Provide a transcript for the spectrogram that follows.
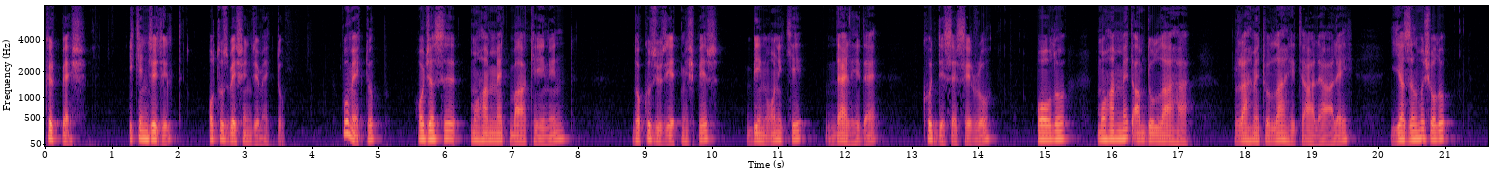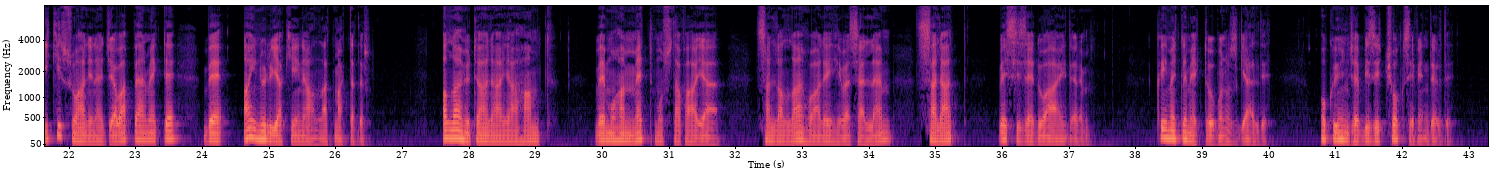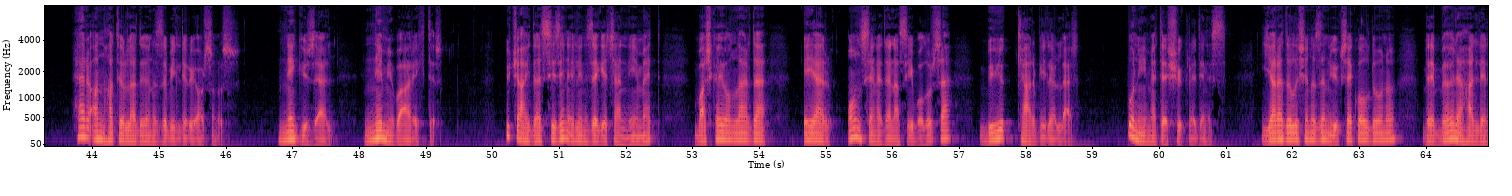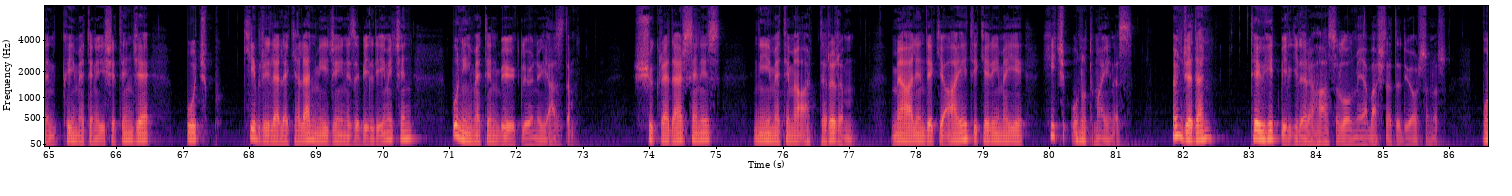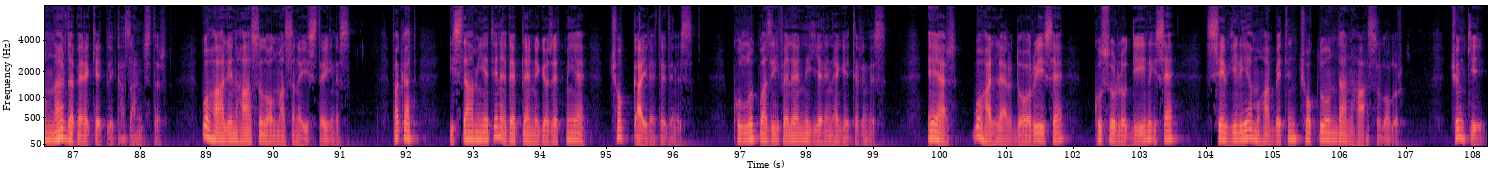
45. İkinci cilt 35. mektup. Bu mektup hocası Muhammed Baki'nin 971 1012 Delhi'de Kuddise sirru oğlu Muhammed Abdullah'a rahmetullahi teala aleyh yazılmış olup iki sualine cevap vermekte ve aynül yakini anlatmaktadır. Allahü Teala'ya hamd ve Muhammed Mustafa'ya sallallahu aleyhi ve sellem salat ve size dua ederim. Kıymetli mektubunuz geldi. Okuyunca bizi çok sevindirdi. Her an hatırladığınızı bildiriyorsunuz. Ne güzel, ne mübarektir. Üç ayda sizin elinize geçen nimet, başka yollarda eğer on senede nasip olursa, büyük kar bilirler. Bu nimete şükrediniz. Yaratılışınızın yüksek olduğunu ve böyle hallerin kıymetini işitince, uçp, kibr ile lekelenmeyeceğinizi bildiğim için, bu nimetin büyüklüğünü yazdım. Şükrederseniz, nimetimi arttırırım. Mealindeki ayet-i kerimeyi hiç unutmayınız. Önceden tevhid bilgileri hasıl olmaya başladı diyorsunuz. Bunlar da bereketli kazançtır. Bu halin hasıl olmasını isteyiniz. Fakat İslamiyetin edeplerini gözetmeye çok gayret ediniz. Kulluk vazifelerini yerine getiriniz. Eğer bu haller doğru ise, kusurlu değil ise, sevgiliye muhabbetin çokluğundan hasıl olur. Çünkü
